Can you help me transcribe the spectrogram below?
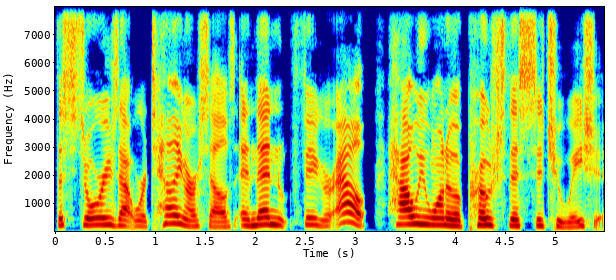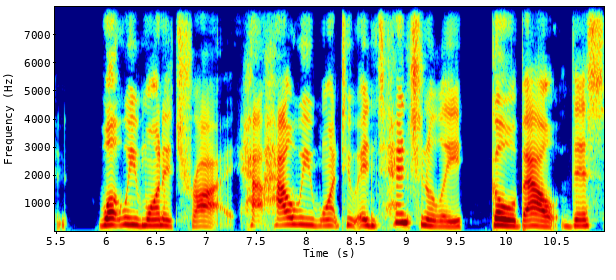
the stories that we're telling ourselves, and then figure out how we want to approach this situation, what we want to try, how, we want to intentionally go about this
